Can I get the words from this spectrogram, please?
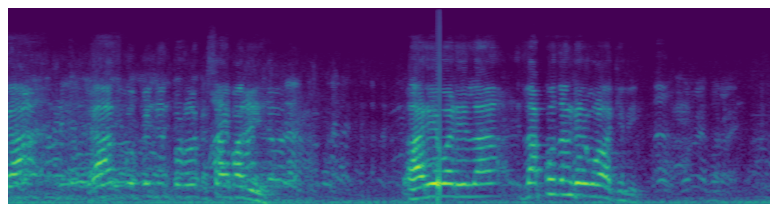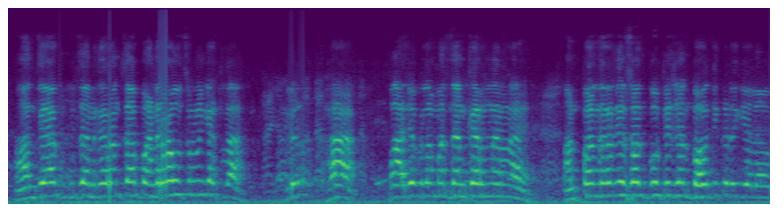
का आज गोपीचंद पडवळकर साहेबांनी आरेवाडीला लाखो धनगर गोळा केली. आणि त्या धनगरांचा भंडारा उचलून घेतला. हा भाजपला मतदान करणार नाही. आणि पंधरा दिवसात गोपीचंद भाऊ तिकडे गेलो.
